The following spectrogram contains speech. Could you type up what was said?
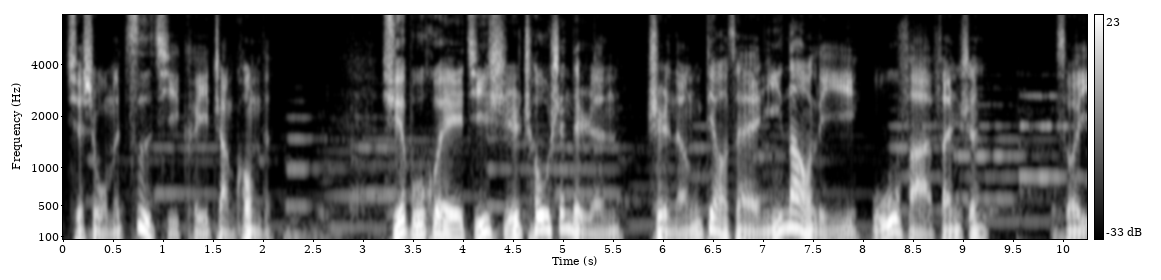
却是我们自己可以掌控的。学不会及时抽身的人，只能掉在泥淖里，无法翻身。所以，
